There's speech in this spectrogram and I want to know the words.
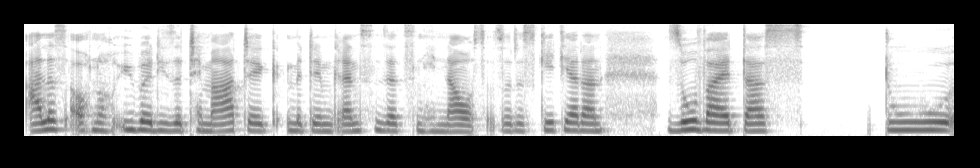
alles auch noch über diese Thematik mit dem Grenzen setzen hinaus. Also das geht ja dann so weit, dass du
